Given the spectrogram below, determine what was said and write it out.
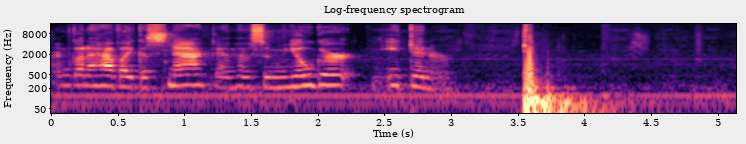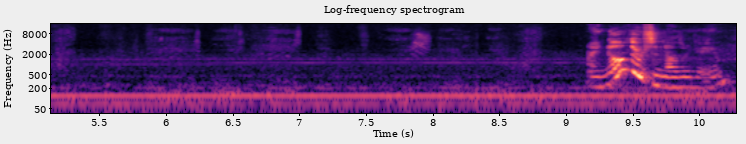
I'm gonna have like a snack and have some yogurt and eat dinner. I know there's another game.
